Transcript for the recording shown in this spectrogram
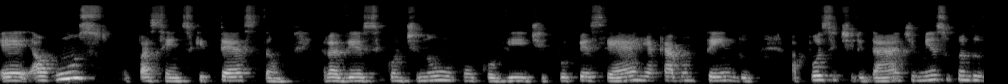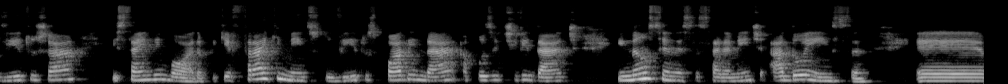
É, alguns pacientes que testam para ver se continuam com o Covid por PCR acabam tendo a positividade, mesmo quando o vírus já está indo embora, porque fragmentos do vírus podem dar a positividade e não ser necessariamente a doença. É,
